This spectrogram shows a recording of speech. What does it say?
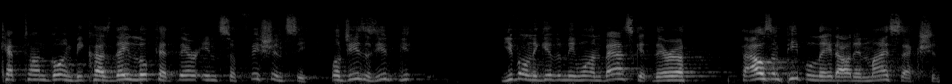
kept on going because they looked at their insufficiency. Well, Jesus, you, you, you've only given me one basket. There are a thousand people laid out in my section.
